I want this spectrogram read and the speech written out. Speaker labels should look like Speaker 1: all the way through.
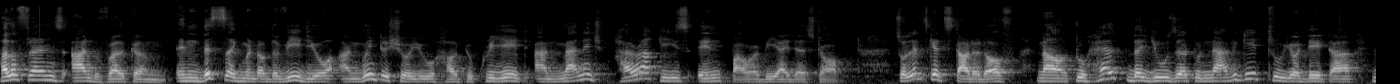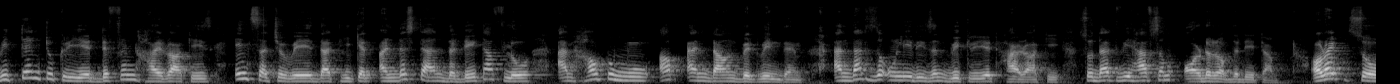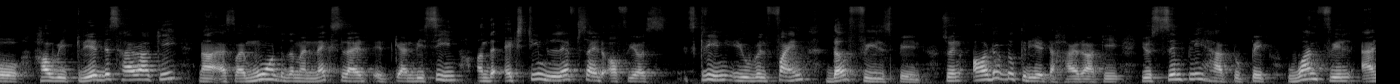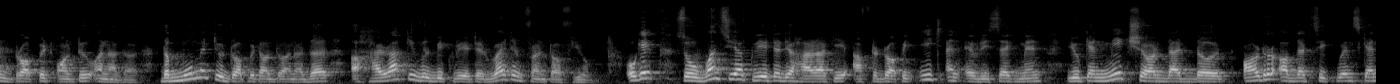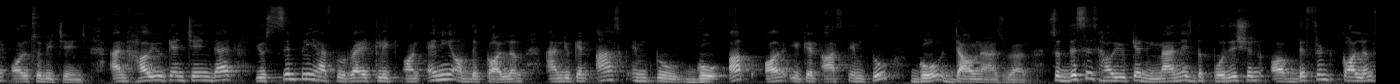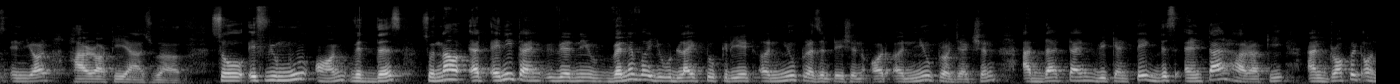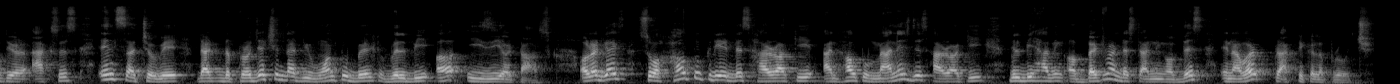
Speaker 1: Hello friends and welcome. In this segment of the video, I'm going to show you how to create and manage hierarchies in Power BI Desktop. So let's get started off. Now to help the user to navigate through your data, we tend to create different hierarchies in such a way that he can understand the data flow and how to move up and down between them. And that's the only reason we create hierarchy so that we have some order of the data. Alright, so how we create this hierarchy? Now if I move on to the my next slide, it can be seen on the extreme left side of your screen you will find the fields pane. So in order to create a hierarchy you simply have to pick one field and drop it onto another. The moment you drop it onto another a hierarchy will be created right in front of you. Okay so once you have created your hierarchy after dropping each and every segment you can make sure that the order of that sequence can also be changed and how you can change that you simply have to right click on any of the column and you can ask him to go up or you can ask him to go go down as well. So this is how you can manage the position of different columns in your hierarchy as well. So if you move on with this, so now at any time when you, whenever you would like to create a new presentation or a new projection, at that time we can take this entire hierarchy and drop it onto your axis in such a way that the projection that we want to build will be a easier task. Alright guys, so how to create this hierarchy and how to manage this hierarchy, we'll be having a better understanding of this in our practical approach.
